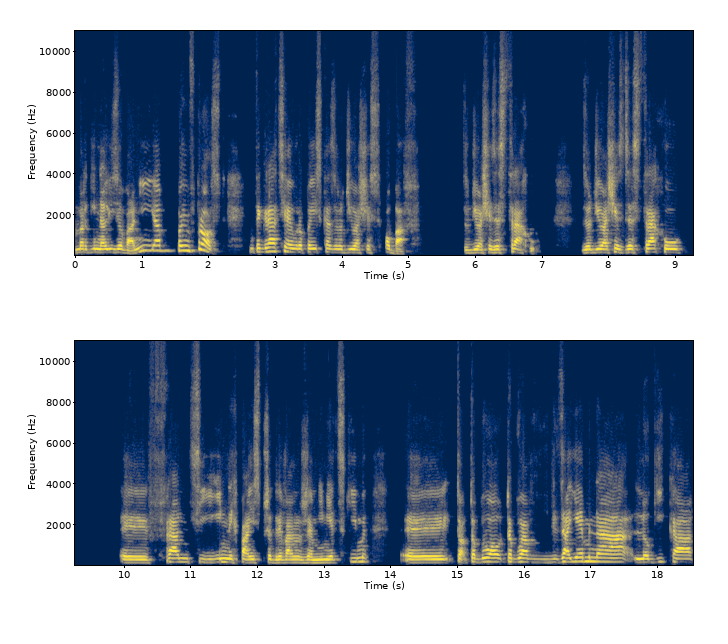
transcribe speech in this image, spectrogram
marginalizowani. Ja powiem wprost, integracja europejska zrodziła się z obaw, zrodziła się ze strachu. Zrodziła się ze strachu Y, Francji i innych państw przed rewanżem niemieckim. Y, to, to, było, to była wzajemna logika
